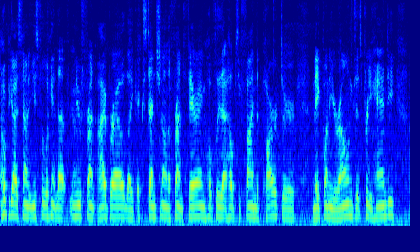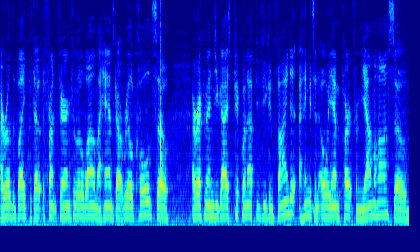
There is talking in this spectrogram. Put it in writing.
I hope you guys found it useful looking at that new front eyebrow like extension on the front fairing. Hopefully that helps you find the part or make one of your own because it's pretty handy. I rode the bike without the front fairing for a little while. And my hands got real cold, so I recommend you guys pick one up if you can find it. I think it's an OEM part from Yamaha, so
